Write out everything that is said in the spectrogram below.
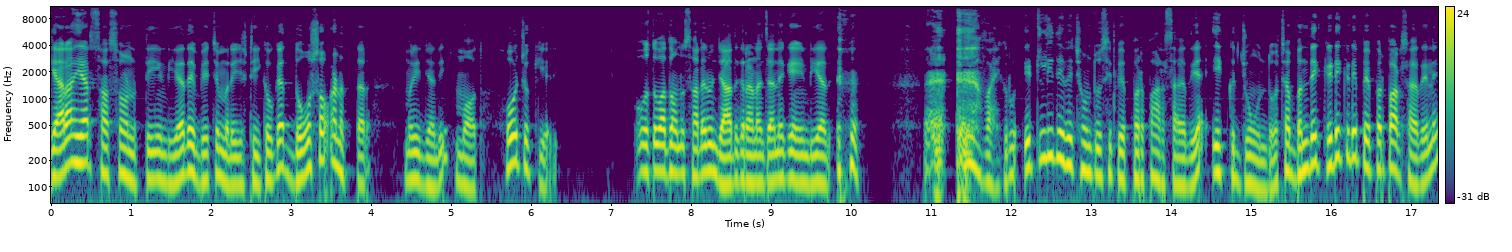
11729 ਇੰਡੀਆ ਦੇ ਵਿੱਚ ਮਰੀਜ਼ ਠੀਕ ਹੋ ਗਿਆ 269 ਮਰੀਜ਼ਾਂ ਦੀ ਮੌਤ ਹੋ ਚੁੱਕੀ ਹੈ ਜੀ। ਉਸ ਤੋਂ ਬਾਅਦ ਤੁਹਾਨੂੰ ਸਾਰਿਆਂ ਨੂੰ ਯਾਦ ਕਰਾਉਣਾ ਚਾਹੁੰਦੇ ਕਿ ਇੰਡੀਆ ਵਾਹਿਗੁਰੂ, ਇਟਲੀ ਦੇ ਵਿੱਚ ਹੁਣ ਤੁਸੀਂ ਪੇਪਰ ਭਰ ਸਕਦੇ ਆ 1 ਜੂਨ ਤੋਂ। ਅੱਛਾ, ਬੰਦੇ ਕਿਹੜੇ ਕਿਹੜੇ ਪੇਪਰ ਭਰ ਸਕਦੇ ਨੇ?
